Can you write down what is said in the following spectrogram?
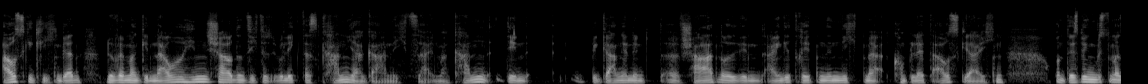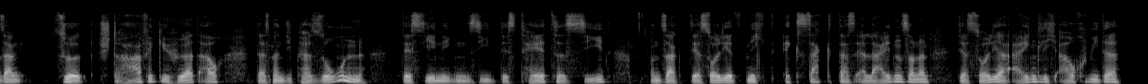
ausgeglichen werden. Nur wenn man genau hinschaut und sich das überlegt, das kann ja gar nicht sein. Man kann den begangenen äh, Schaden oder den eingetretenen nicht mehr komplett ausgleichen. Und deswegen müsste man sagen, zur Strafe gehört auch, dass man die Person desjenigen sieht, des Täters sieht und sagt, der soll jetzt nicht exakt das erleiden, sondern der soll ja eigentlich auch wieder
